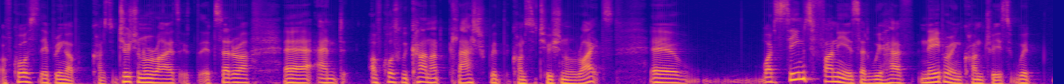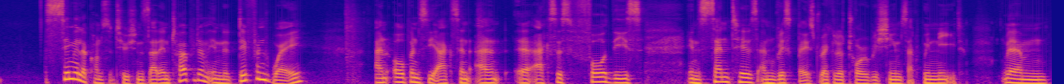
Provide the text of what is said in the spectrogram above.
of course, they bring up constitutional rights, etc. Uh, and of course, we cannot clash with constitutional rights. Uh, what seems funny is that we have neighboring countries with similar constitutions that interpret them in a different way and opens the accent and uh, access for these incentives and risk-based regulatory regimes that we need. Um,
